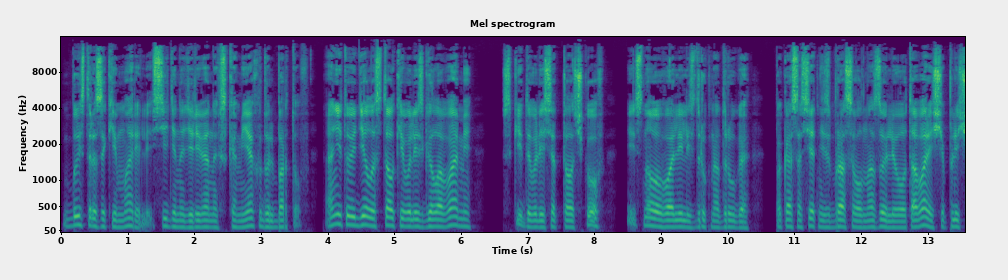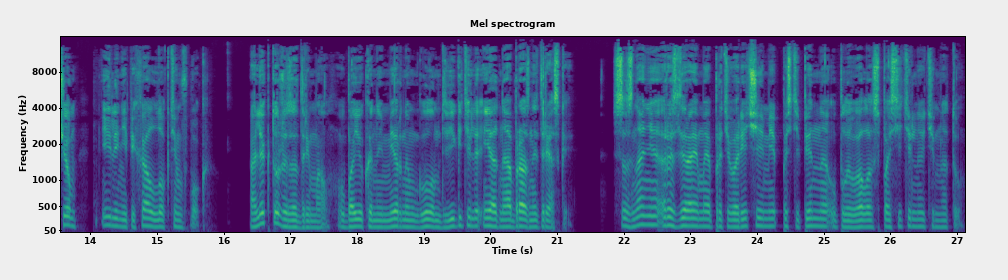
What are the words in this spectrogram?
быстро закимарили, сидя на деревянных скамьях вдоль бортов. Они то и дело сталкивались головами, скидывались от толчков и снова валились друг на друга, пока сосед не сбрасывал назойливого товарища плечом или не пихал локтем в бок. Олег тоже задремал, убаюканный мерным гулом двигателя и однообразной тряской. Сознание, раздираемое противоречиями, постепенно уплывало в спасительную темноту.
